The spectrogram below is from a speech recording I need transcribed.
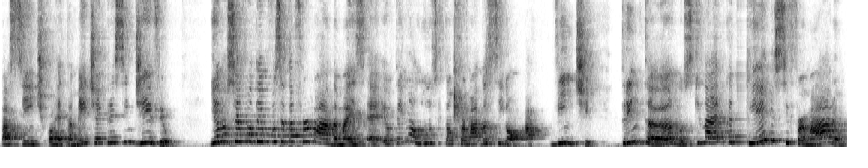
paciente corretamente é imprescindível. E eu não sei quanto tempo você está formada, mas é, eu tenho alunos que estão formados assim, ó, há 20, 30 anos, que na época que eles se formaram,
